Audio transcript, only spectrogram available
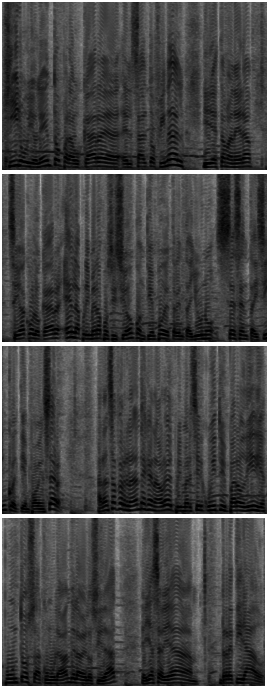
Giro violento para buscar eh, el salto final y de esta manera se iba a colocar en la primera posición con tiempo de 31.65 el tiempo a vencer. Aranza Fernández, ganadora del primer circuito, y Parodi, 10 puntos acumulaban de la velocidad. Ella se había retirado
